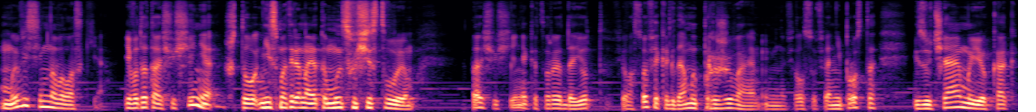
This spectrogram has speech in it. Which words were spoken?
Мы висим на волоске. И вот это ощущение, что несмотря на это мы существуем, это ощущение, которое дает философия, когда мы проживаем именно философию, а не просто изучаем ее как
